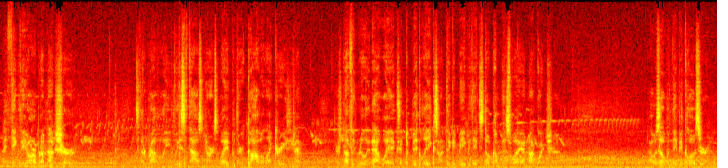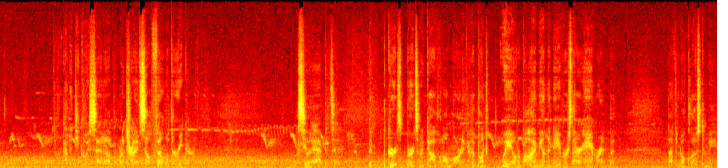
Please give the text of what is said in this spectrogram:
I think they are, but I'm not sure. So they're probably at least a thousand yards away, but they're gobbling like crazy. I'm, there's nothing really that way except a big lake, so I'm thinking maybe they'd still come this way. I'm not quite sure. I was hoping they'd be closer. I got the decoy set up. I'm gonna try and self-film with the recurve. We'll see what happens. The birds, birds have been gobbling all morning. There's a bunch way over behind me on the neighbors that are hammering, but nothing real close to me.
